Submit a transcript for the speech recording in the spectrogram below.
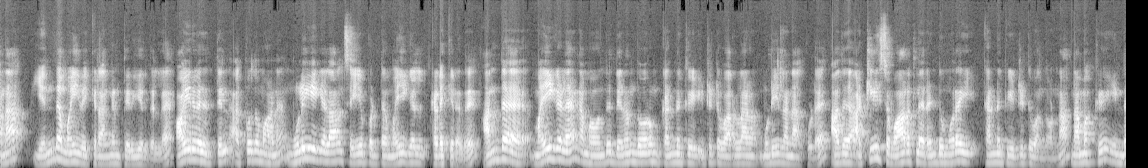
ஆனால் எந்த மை வைக்கிறாங்கன்னு தெரியறதில்ல. ஆயுர்வேதத்தில் அற்புதமான மூலிகைகளால் செய்யப்பட்ட மைகள் கிடைக்கிறது. அந்த மைகளை நம்ம வந்து தினந்தோறும் கண்ணுக்கு இட்டுட்டு வரலாம் முடியலனா கூட அது அட்லீஸ்ட் வாரத்தில் ரெண்டு முறை கண்ணுக்கு இட்டுட்டு வந்தோம்னா நமக்கு இந்த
